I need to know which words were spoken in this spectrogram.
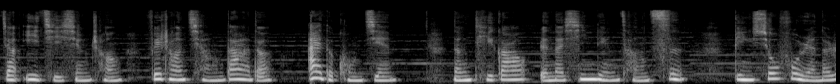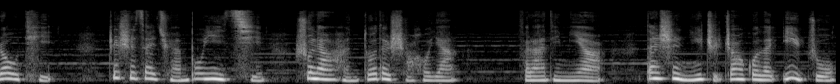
将一起形成非常强大的爱的空间，能提高人的心灵层次，并修复人的肉体。这是在全部一起数量很多的时候呀，弗拉迪米尔。但是你只照顾了一株，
